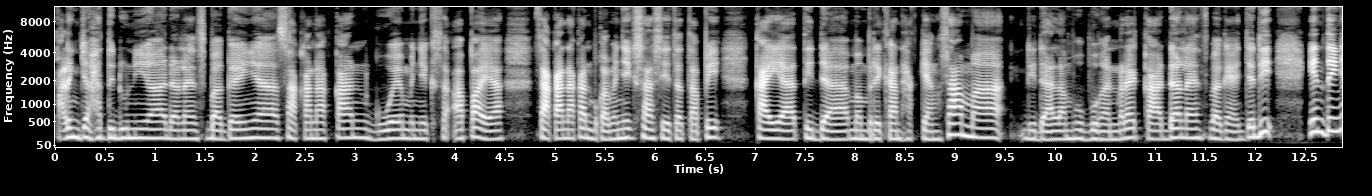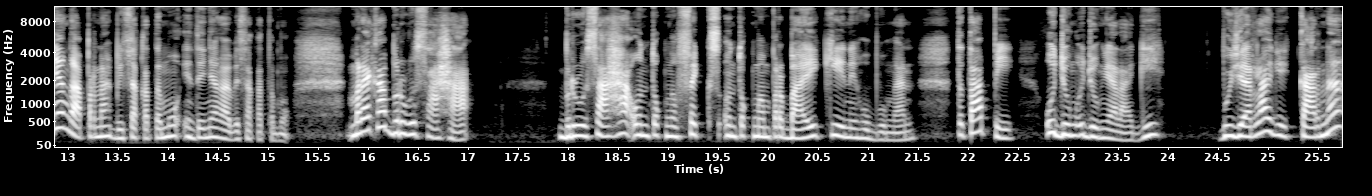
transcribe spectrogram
paling jahat di dunia dan lain sebagainya seakan-akan gue menyiksa apa ya seakan-akan bukan menyiksa sih tetapi kayak tidak memberikan hak yang sama di dalam hubungan mereka dan lain sebagainya. Jadi intinya nggak pernah bisa ketemu intinya nggak bisa ketemu. Mereka berusaha berusaha untuk ngefix untuk memperbaiki ini hubungan tetapi ujung-ujungnya lagi buyar lagi karena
